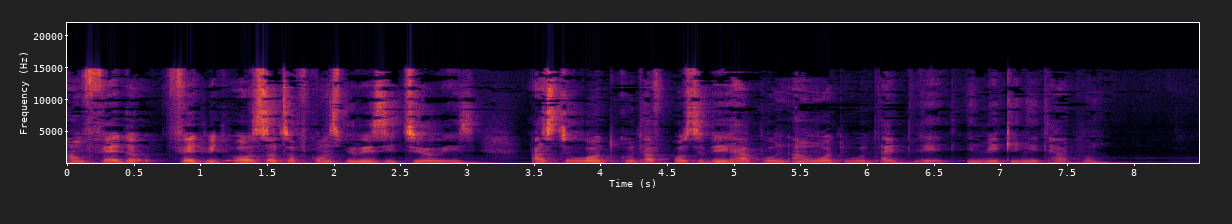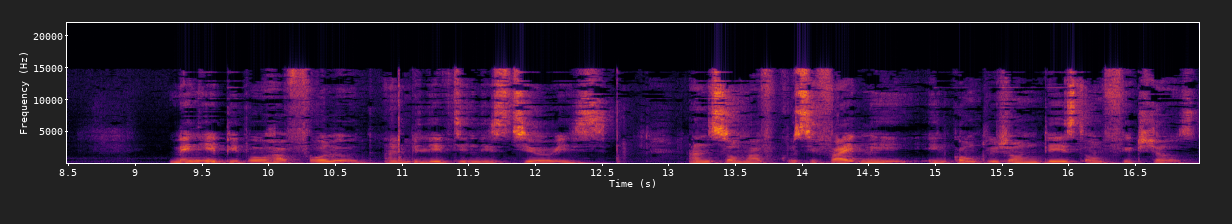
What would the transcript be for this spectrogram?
and fed, fed with all sorts of conspiracy theories as to what could have possibly happened and what would I played in making it happen. Many people have followed and believed in these theories, and some have crucified me in conclusion based on fictions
